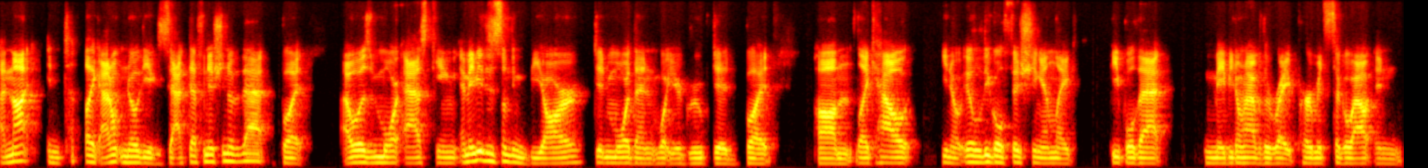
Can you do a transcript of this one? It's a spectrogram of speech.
I'm not in t- like I don't know the exact definition of that, but I was more asking, and maybe this is something BR did more than what your group did, but um, like how you know illegal fishing and like people that maybe don't have the right permits to go out and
